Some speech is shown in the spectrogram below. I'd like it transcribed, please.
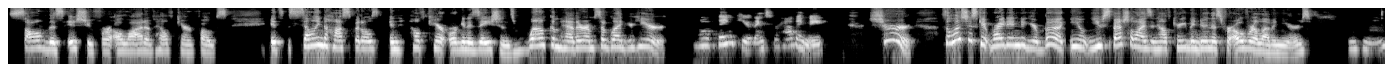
solve this issue for a lot of healthcare folks. It's selling to hospitals and healthcare organizations. Welcome Heather. I'm so glad you're here. Well, thank you. Thanks for having me. Sure. So let's just get right into your book. You know, you specialize in healthcare. You've been doing this for over 11 years. Mm-hmm.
